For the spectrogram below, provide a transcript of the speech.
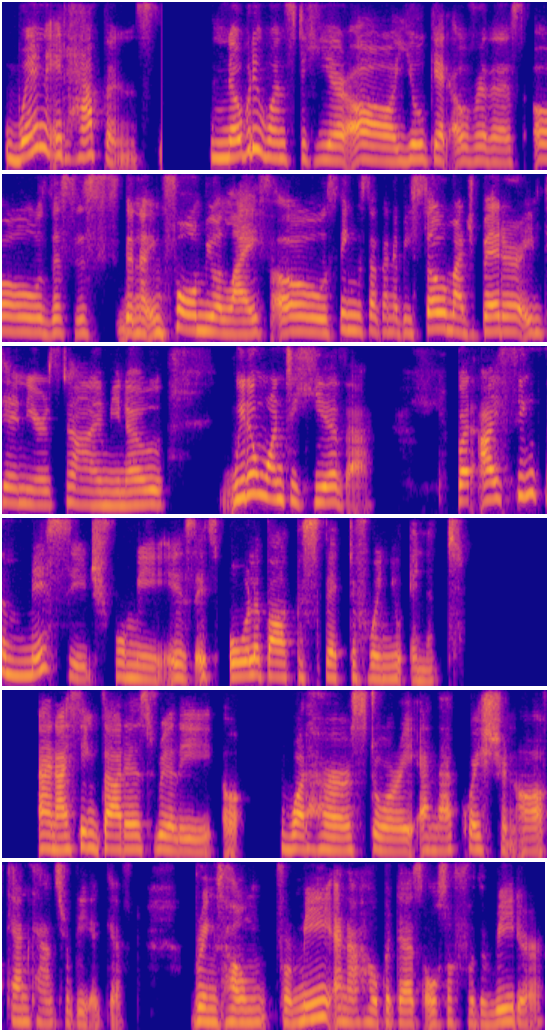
When it happens, nobody wants to hear, oh, you'll get over this. Oh, this is going to inform your life. Oh, things are going to be so much better in 10 years' time. You know, we don't want to hear that. But i think the message for me is it's all about perspective when you're in it. And i think that is really uh, what her story and that question of can cancer be a gift brings home for me and i hope it does also for the reader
